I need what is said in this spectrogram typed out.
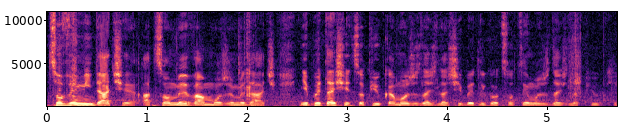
Co wy mi dacie, a co my wam możemy dać? Nie pytaj się, co piłka może dać dla ciebie, tylko co ty możesz dać dla piłki.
